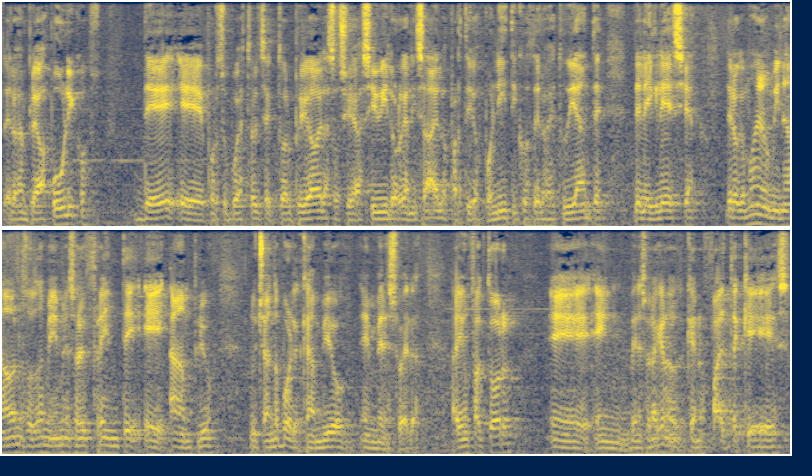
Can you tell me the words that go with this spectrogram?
de los empleados públicos, de, eh, por supuesto, el sector privado, de la sociedad civil organizada, de los partidos políticos, de los estudiantes, de la iglesia, de lo que hemos denominado nosotros también en Venezuela el Frente eh, Amplio, luchando por el cambio en Venezuela. Hay un factor eh, en Venezuela que, que nos falta, que es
